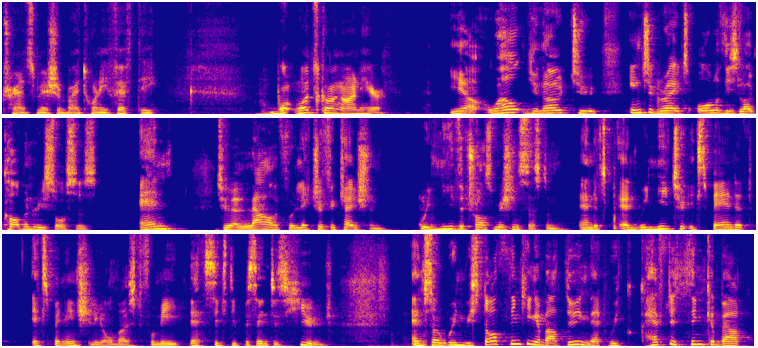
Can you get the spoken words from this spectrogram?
transmission by 2050. What's going on here? Yeah, well, you know, to integrate all of these low carbon resources and to allow for electrification, we need the transmission system and it's and we need to expand it exponentially almost. For me that 60% is huge. And so when we start thinking about doing that we have to think about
